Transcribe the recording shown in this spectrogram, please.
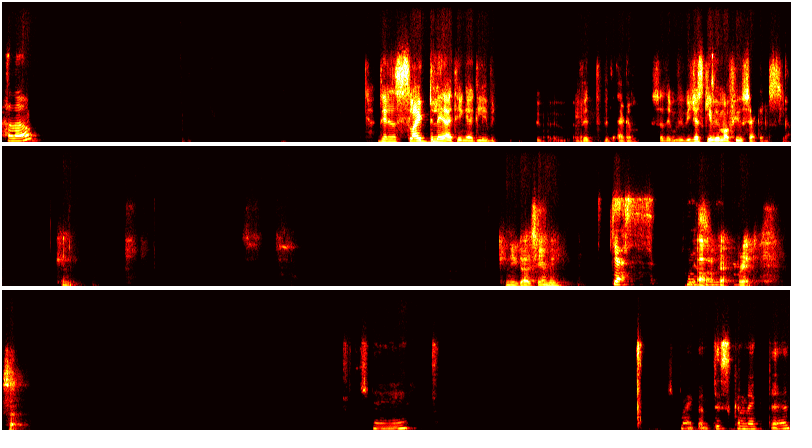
Hello? There is a slight delay, I think, I believe, with, with, Adam. So we just give him a few seconds. Yeah. Can Can you guys hear me? Yes. Oh, okay, great. So Okay. Might got disconnected.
